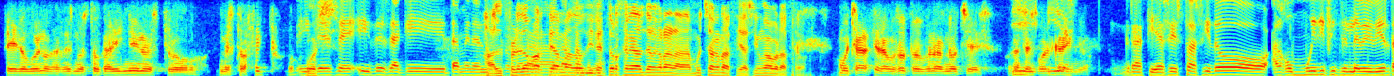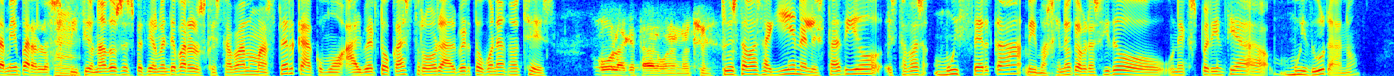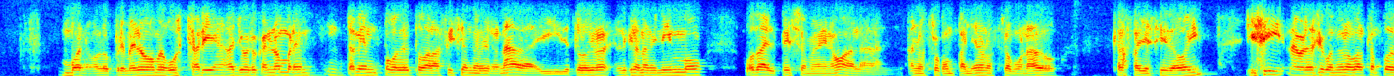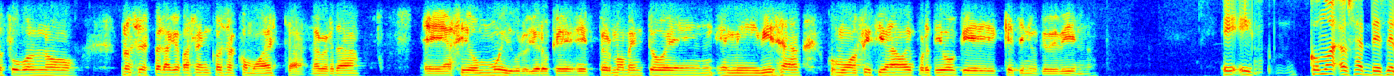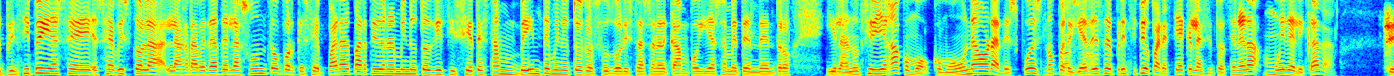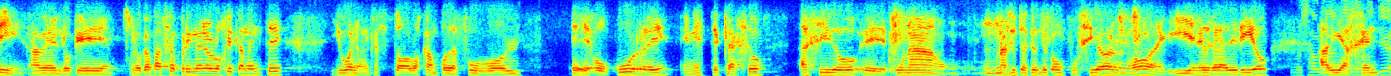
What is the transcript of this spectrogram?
pero bueno, darles nuestro cariño y nuestro nuestro afecto. Y, pues desde, y desde aquí también el Alfredo García Amado, director general del Granada, muchas gracias y un abrazo. Muchas gracias a vosotros, buenas noches, gracias por el cariño. gracias, esto ha sido algo muy difícil de vivir también para los mm. aficionados, especialmente para los que estaban más cerca, como Alberto Castro. Hola Alberto, buenas noches. Hola, ¿qué tal? Buenas noches. Tú estabas allí en el estadio, estabas muy cerca, me imagino que habrá sido una experiencia muy dura, ¿no? Bueno, lo primero me gustaría, yo creo que el nombre también un poco de toda la afición de Granada y de todo el granadinismo, o da el peso ¿no? a, nuestro compañero, a nuestro abonado que ha fallecido hoy. Y sí, la verdad es que cuando uno va al campo de fútbol no, no se espera que pasen cosas como estas. La verdad, eh, ha sido muy duro. Yo creo que el peor momento en, en mi vida como aficionado deportivo que, que he tenido que vivir. ¿no? Eh, ¿cómo, o sea, desde el principio ya se, ha visto la, gravedad del asunto porque se para el partido en el minuto 17, están 20 minutos los futbolistas en el campo y ya se meten dentro y el anuncio llega como, como una hora después, ¿no? Pero ya desde el principio parecía que la situación era muy delicada. Sí, a ver, lo que, lo que ha pasado primero, lógicamente, y bueno, en casi todos los campos de fútbol eh, ocurre, en este caso, ha sido eh, una, una situación de confusión, ¿no? Allí en el graderío había gente...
